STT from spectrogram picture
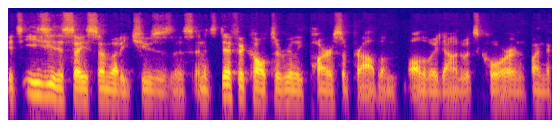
it's easy to say somebody chooses this, and it's difficult to really parse a problem all the way down to its core and find the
